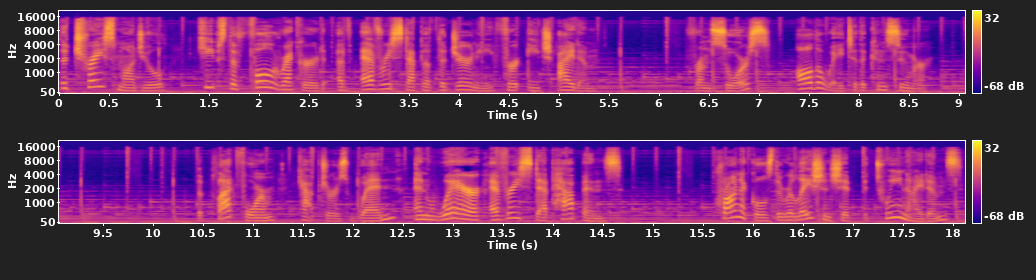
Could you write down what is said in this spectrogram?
The Trace module keeps the full record of every step of the journey for each item, from source all the way to the consumer. The platform captures when and where every step happens, chronicles the relationship between items,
